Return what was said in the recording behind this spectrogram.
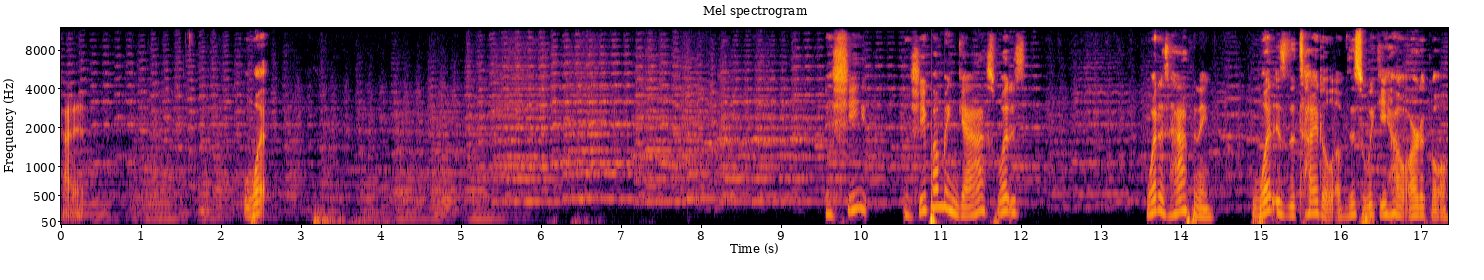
Got it. What? Is she is she pumping gas? What is What is happening? What is the title of this WikiHow article?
